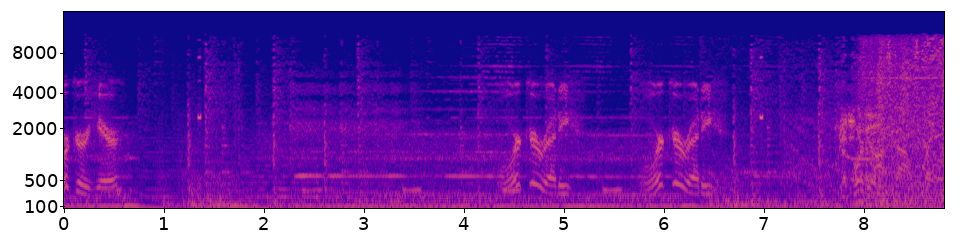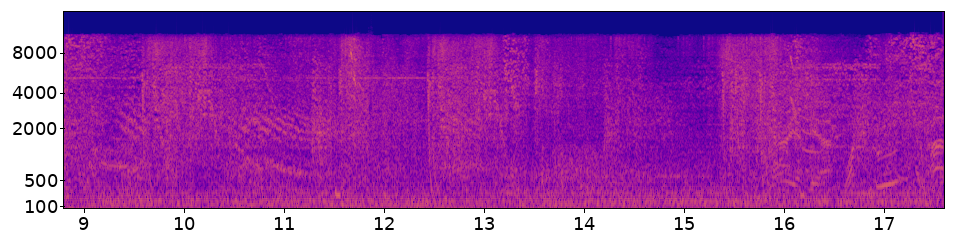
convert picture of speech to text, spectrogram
Worker here. Worker ready. Worker ready. Ready Report to of go. hostiles by 1. Carrier here. Watch crews to high.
